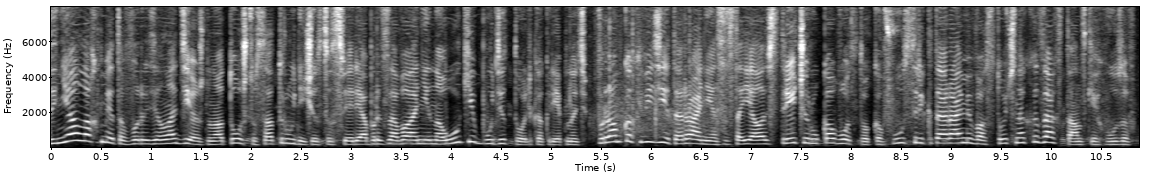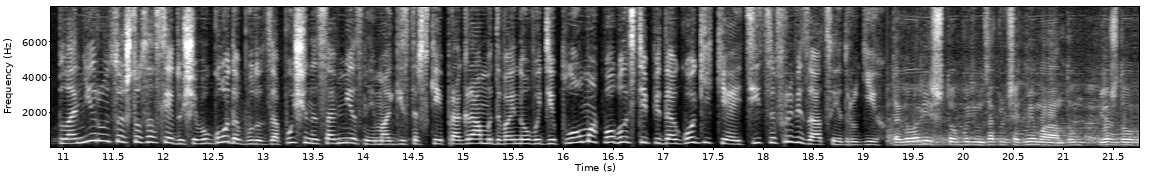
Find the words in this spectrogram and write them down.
Даниал Ахметов выразил надежду на то, что сотрудничество в сфере образования и науки будет только крепнуть. В рамках визита ранее состоялась встреча руководства КФУ с ректорами восточно-казахстанских вузов. Планируется, что со следующего года будут запущены совместные магистрские программы двойного диплома в области педагогики, IT, цифровизации и других. Договорились, что будем заключать меморандум между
